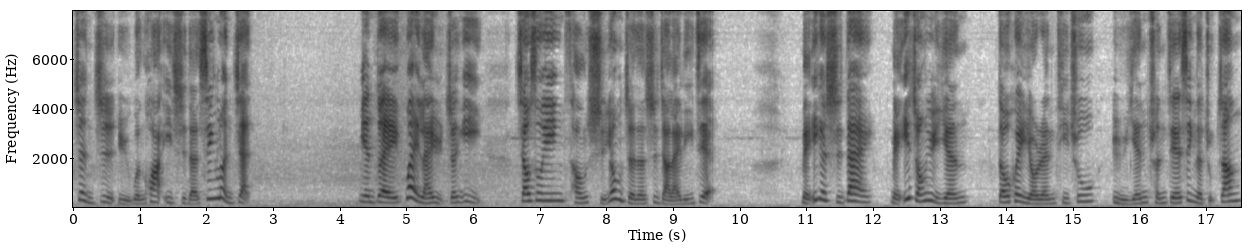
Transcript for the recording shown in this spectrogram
政治与文化意识的新论战。面对外来与争议，萧素英从使用者的视角来理解。每一个时代，每一种语言，都会有人提出语言纯洁性的主张。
